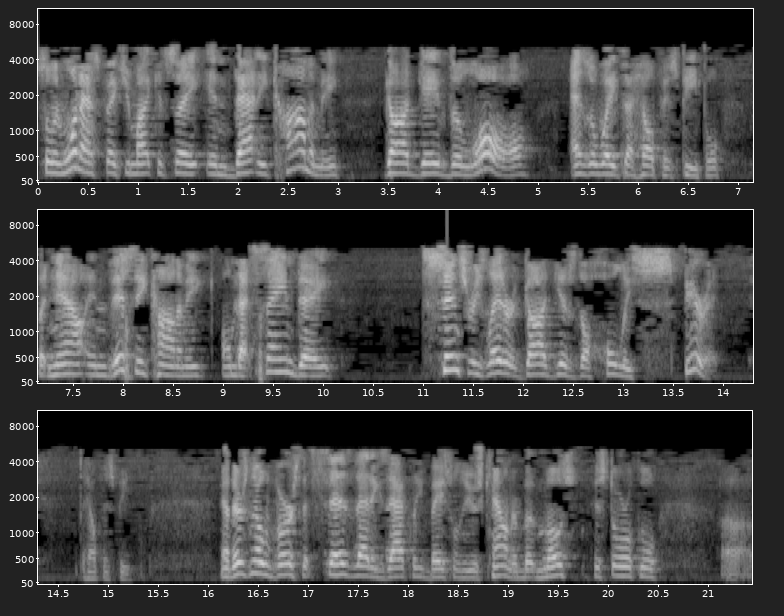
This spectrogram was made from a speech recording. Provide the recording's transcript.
So in one aspect, you might could say in that economy, God gave the law as a way to help his people. But now in this economy, on that same day, centuries later, God gives the Holy Spirit to help his people. Now, there's no verse that says that exactly based on the Jewish calendar, but most historical uh,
